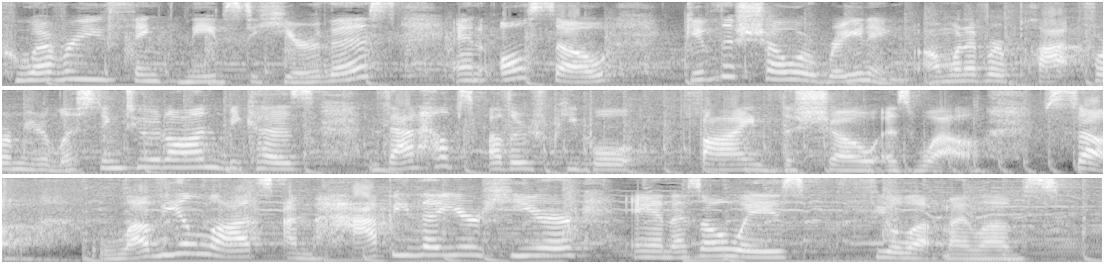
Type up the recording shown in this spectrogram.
whoever you think needs to hear this, and also give the show a rating on whatever platform you're listening to it on because that helps other people find the show as well. So, love you lots. I'm happy that you're here, and as always, fuel up, my loves.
